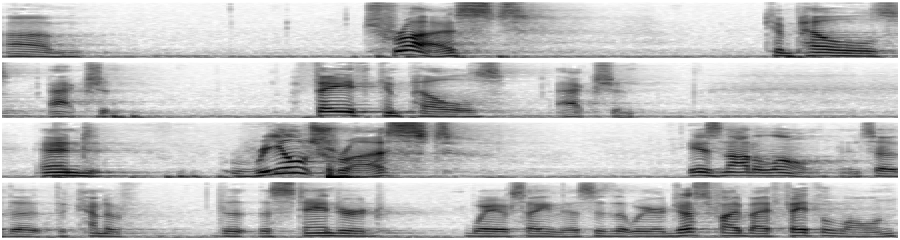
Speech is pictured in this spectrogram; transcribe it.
Um, trust compels action. Faith compels action. And real trust is not alone. And so the, the kind of the, the standard way of saying this is that we are justified by faith alone,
